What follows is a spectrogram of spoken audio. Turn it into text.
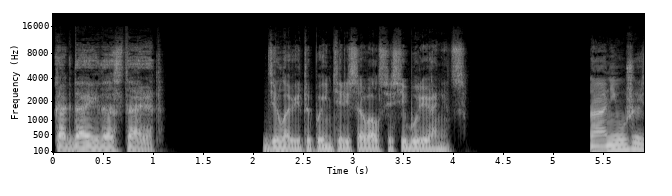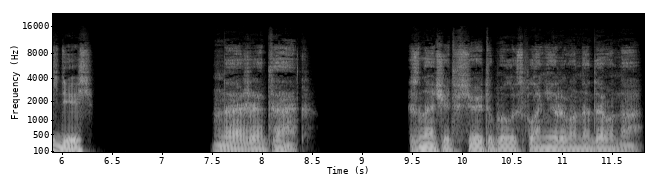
Когда их доставят? Деловито поинтересовался сибурянец. А они уже здесь. Даже так. Значит, все это было спланировано давно.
